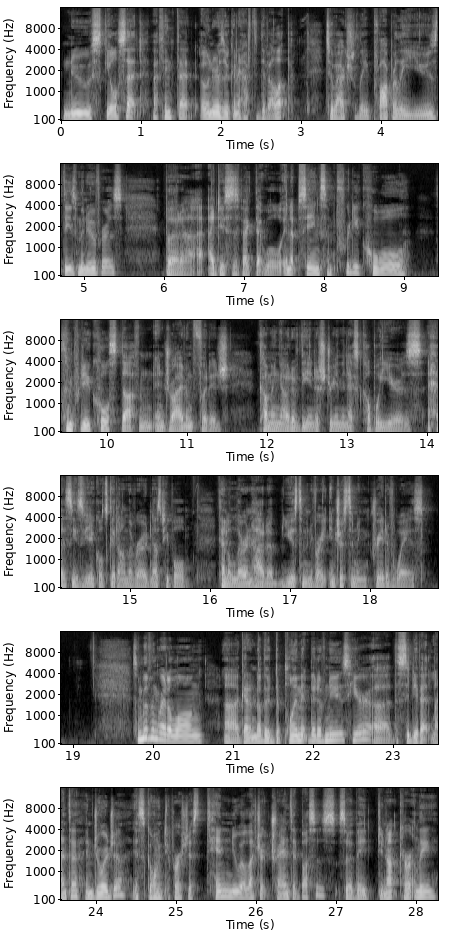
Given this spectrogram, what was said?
new skill set I think that owners are going to have to develop to actually properly use these maneuvers. But uh, I do suspect that we'll end up seeing some pretty cool some pretty cool stuff and, and driving footage coming out of the industry in the next couple years as these vehicles get on the road and as people kind of learn how to use them in very interesting and creative ways. So moving right along, uh, got another deployment bit of news here. Uh, the city of Atlanta in Georgia is going to purchase 10 new electric transit buses. So they do not currently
